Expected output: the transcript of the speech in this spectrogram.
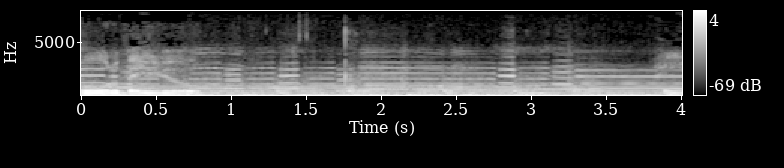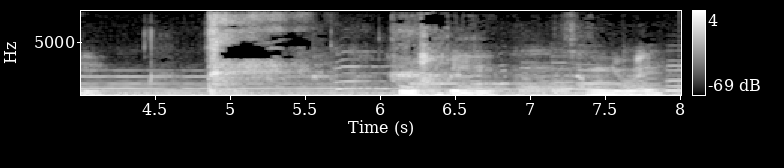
도루 밸류 valley 도루 valley 상류에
